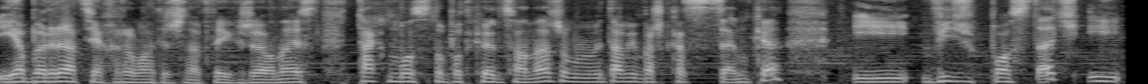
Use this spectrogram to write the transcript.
I aberracja chromatyczna w tej grze, ona jest tak mocno podkręcona, że momentami masz scenkę i widzisz postać i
